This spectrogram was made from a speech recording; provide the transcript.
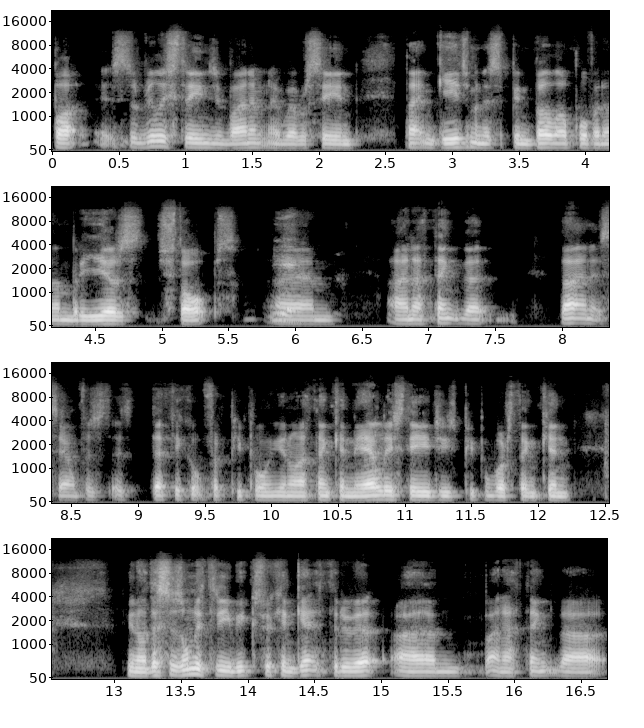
but it's a really strange environment now where we're saying that engagement that's been built up over a number of years stops. Yeah. Um, and I think that that in itself is, is difficult for people. You know, I think in the early stages, people were thinking, you know, this is only three weeks, we can get through it. Um, and I think that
